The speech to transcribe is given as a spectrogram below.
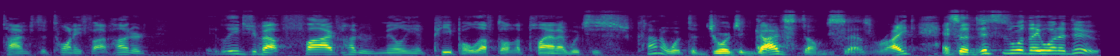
times to 2,500, it leaves you about 500 million people left on the planet, which is kind of what the Georgia Guidestone says, right? And so this is what they want to do.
